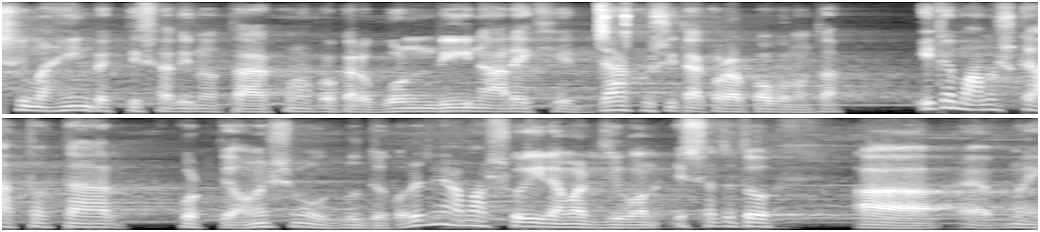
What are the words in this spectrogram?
সীমাহীন ব্যক্তি স্বাধীনতা, কোনো প্রকার গণ্ডি না রেখে যা খুশি তা করার প্রবণতা, এটা মানুষকে আত্মহত্যার করতে অনেক সময় উদ্বুদ্ধ করে যে আমার শরীর, আমার জীবন, এর সাথে তো মানে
